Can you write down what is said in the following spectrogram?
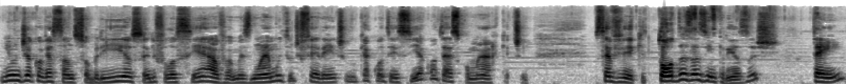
E um dia conversando sobre isso, ele falou assim: Eva, mas não é muito diferente do que acontecia e acontece com marketing. Você vê que todas as empresas têm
